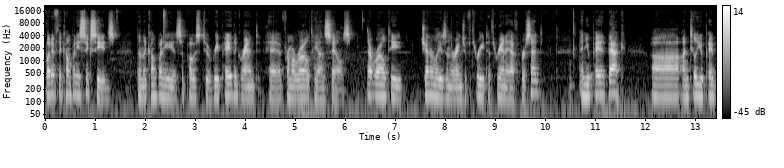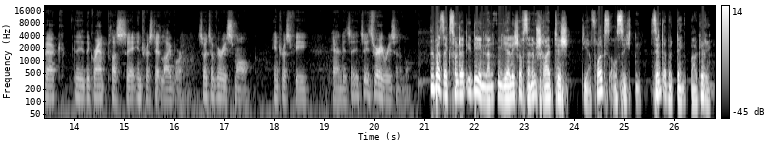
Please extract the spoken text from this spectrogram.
But if the company succeeds, then the company is supposed to repay the grant uh, from a royalty on sales. That royalty generally is in the range of three to three and a half percent, and you pay it back uh, until you pay back the, the grant plus uh, interest at LIBOR. So it's a very small interest fee, and it's, it's, it's very reasonable. Über 600 Ideen landen jährlich auf seinem Schreibtisch. Die Erfolgsaussichten sind aber denkbar gering.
